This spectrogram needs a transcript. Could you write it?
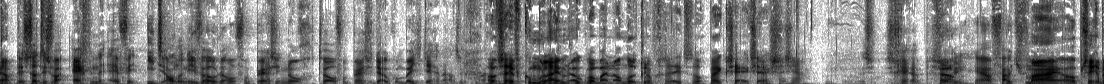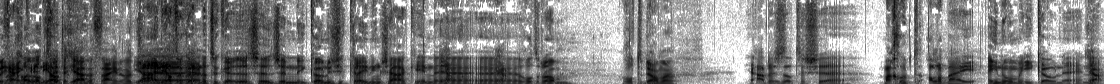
Ja. Dus dat is wel echt een even iets ander niveau dan Van Persie nog. Terwijl Van Persie er ook wel een beetje tegenaan zit. Maar Oh, ze heeft Koemelijn ook wel bij een andere club gezeten, toch? Bij Xerxes. Xerxes, ja. scherp. Sorry. Ja, een foutje van me. Maar op zich begrijp ik. die 20 jaar bij Feyenoord. ja, en die had ook eh, eh, natuurlijk zijn- iconische kledingzaak in eh, Ja, eh, ja. Rotterdam. Rotterdammer. Ja, dus dat is... eh, maar goed, allebei enorme iconen. En, Ja. eh,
